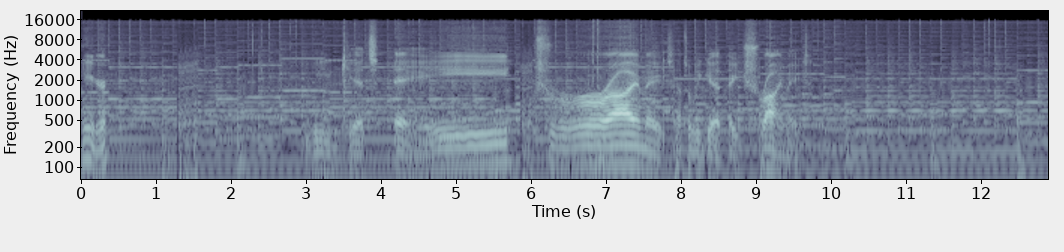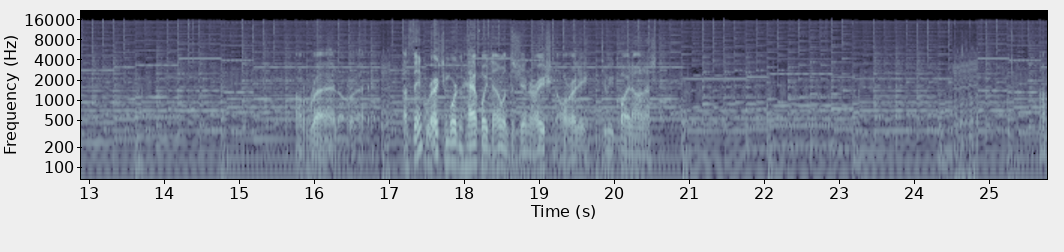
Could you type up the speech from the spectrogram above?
Here, we get a trimate. That's what we get, a trimate. Alright, alright. I think we're actually more than halfway done with this generation already, to be quite honest. Not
